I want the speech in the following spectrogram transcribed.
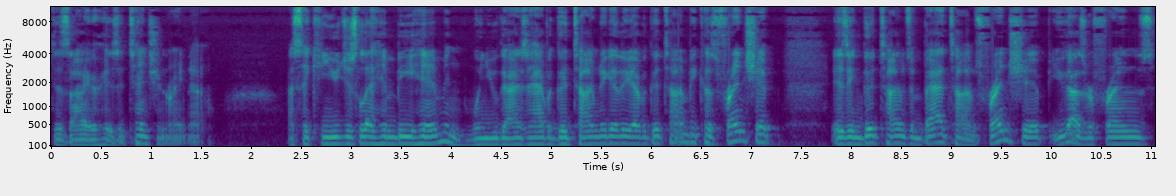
desire his attention right now. I said, Can you just let him be him? And when you guys have a good time together, you have a good time? Because friendship is in good times and bad times. Friendship, you guys are friends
